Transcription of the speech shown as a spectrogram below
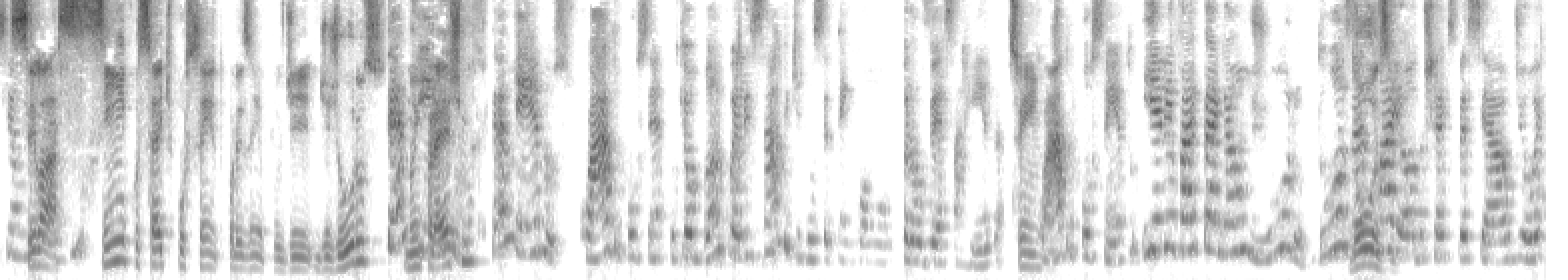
se é um sei lá, 5, 7%, por exemplo, de, de juros até no menos, empréstimo. Até menos, 4%, porque o banco ele sabe que você tem como prover essa renda. Sim. 4%, e ele vai pegar um juro duas 12. vezes maior do cheque especial de 8%.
